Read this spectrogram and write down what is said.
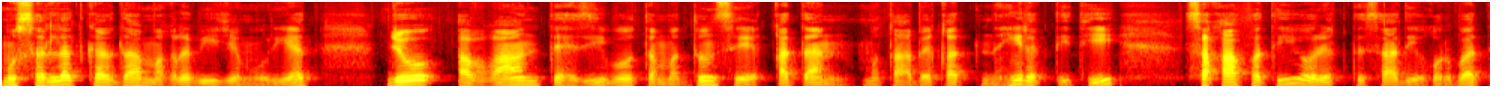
مسلط کردہ مغربی جمہوریت، جو افغان تہذیب و تمدن سے قطعا مطابقت نہیں رکھتی تھی، ثقافتی اور اقتصادی غربت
